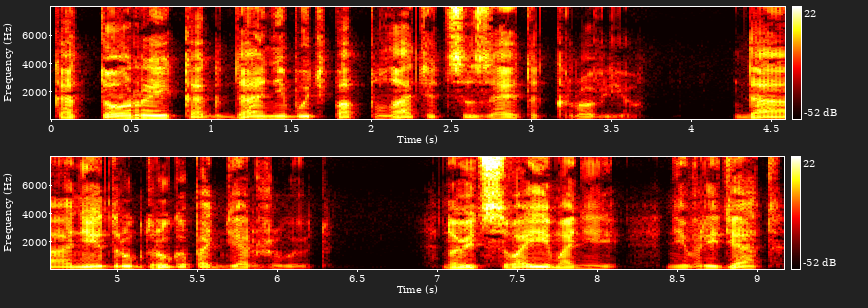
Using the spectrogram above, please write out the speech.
которые когда-нибудь поплатятся за это кровью. Да, они друг друга поддерживают. Но ведь своим они не вредят.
